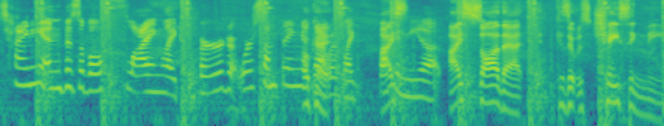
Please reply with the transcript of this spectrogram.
tiny invisible flying like bird or something Okay. that was like fucking me up. I saw that because it was chasing me.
